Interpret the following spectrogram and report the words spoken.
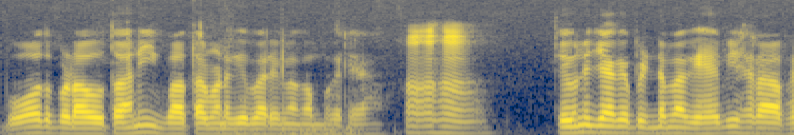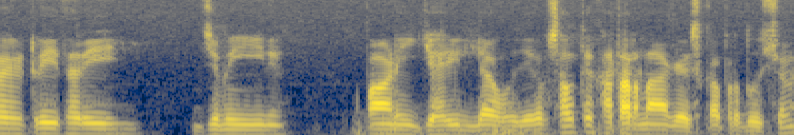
ਬਹੁਤ ਬੜਾ ਹੋਤਾ ਨਹੀਂ ਵਾਤਾਵਰਣ ਦੇ ਬਾਰੇ ਮੈਂ ਕੰਮ ਕਰਿਆ। ਹਾਂ ਹਾਂ। ਤੇ ਉਹਨੇ ਜਾ ਕੇ ਪਿੰਡ ਮੈਂ ਕਿਹਾ ਵੀ ਸ਼ਰਾਬ ਫੈਕਟਰੀ ਥਰੀ ਜ਼ਮੀਨ ਪਾਣੀ ਜ਼ਹਿਰੀਲਾ ਹੋ ਜਾਏਗਾ ਸਭ ਤੋਂ ਖਤਰਨਾਕ ਹੈ ਇਸका ਪ੍ਰਦੂਸ਼ਣ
